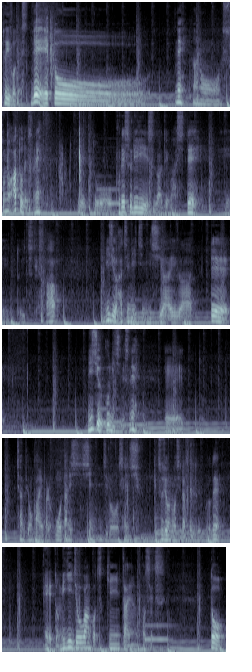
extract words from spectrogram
ということです。で、えっと、ね、あのその後ですね、えっと、プレスリリースが出まして、えっと、いつですか？28日に試合があって29日ですね、え、っとチャンピオンカーニバル大谷慎次郎選手欠場のお知らせということで、え、っと右上腕骨筋体骨折と,、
